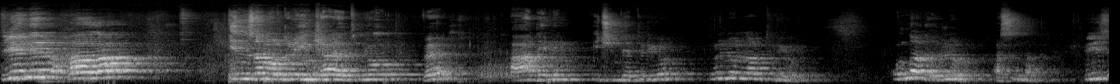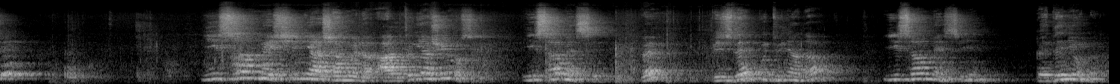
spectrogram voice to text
Diğerleri hala insan olduğunu inkar etmiyor ve Adem'in içinde duruyor. Ölüyorlar duruyor. Onlar da ölüyor aslında. Biz de İsa Mesih'in yaşamıyla artık yaşıyoruz. İsa Mesih ve biz de bu dünyada İsa Mesih'in bedeni olarak.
